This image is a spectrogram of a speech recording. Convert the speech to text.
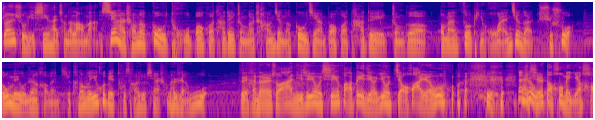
专属于新海诚的浪漫。新海诚的构图，包括他对整个场景的构建，包括他对整个动漫作品环境的叙述，都没有任何问题。可能唯一会被吐槽就是新海诚的人物。对很多人说啊，你是用心画背景，用脚画人物。对，但是其实到后面也好，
